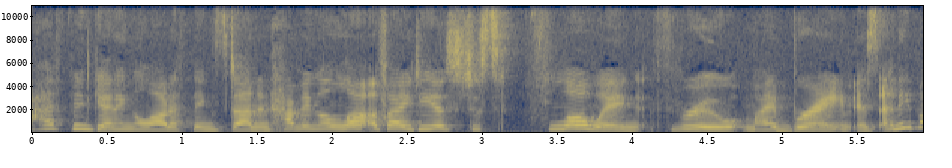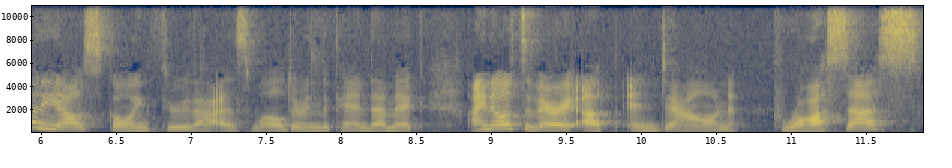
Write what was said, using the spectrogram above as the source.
I've been getting a lot of things done and having a lot of ideas just flowing through my brain. Is anybody else going through that as well during the pandemic? I know it's a very up and down process.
